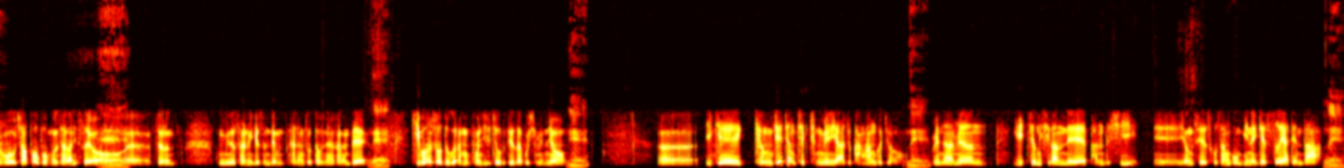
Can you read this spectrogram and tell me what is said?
뭐 좌파 우파 뭔 상관 있어요. 네. 예, 저는 국민의 삶이 개선되면 가장 좋다고 생각하는데 네, 기본소득을 한번 본질적으로 들여다보시면요. 네, 어, 이게 경제정책 측면이 아주 강한 거죠. 네, 왜냐하면 일정 시간 내에 반드시 에, 영세 소상공인에게 써야 된다라고 네,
